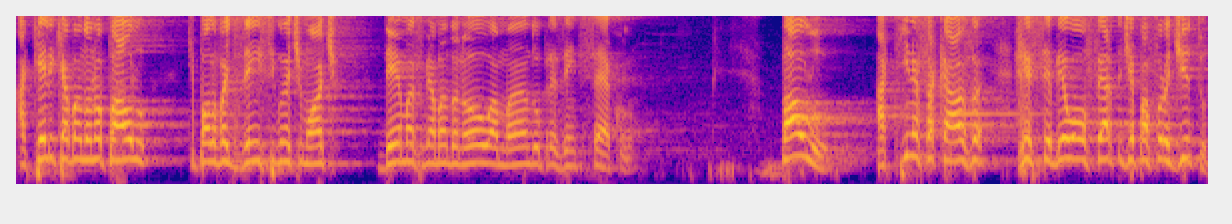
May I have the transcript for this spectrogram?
Aquele que abandonou Paulo, que Paulo vai dizer em 2 Timóteo: Demas me abandonou amando o presente século. Paulo, aqui nessa casa, recebeu a oferta de Epafrodito,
